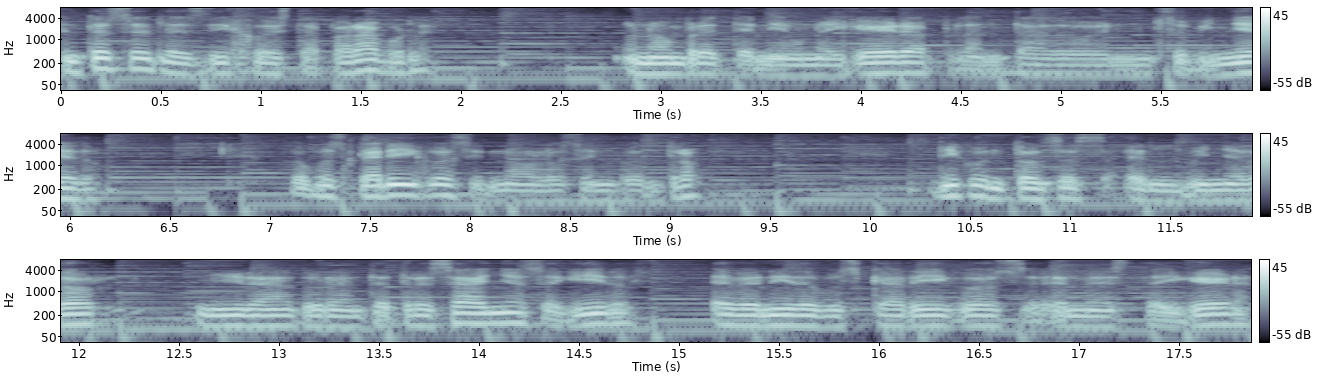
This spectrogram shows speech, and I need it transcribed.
Entonces les dijo esta parábola. Un hombre tenía una higuera plantado en su viñedo. Fue a buscar higos y no los encontró. Dijo entonces el viñador, mira, durante tres años seguidos he venido a buscar higos en esta higuera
